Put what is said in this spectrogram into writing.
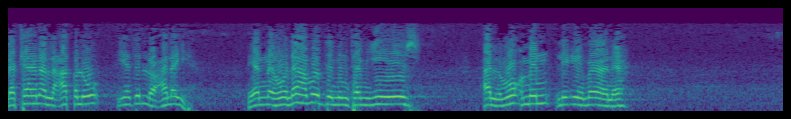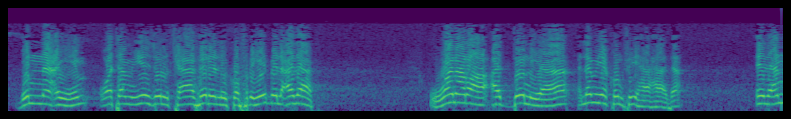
لكان العقل يدل عليه. لأنه لا بد من تمييز المؤمن لإيمانه بالنعيم وتمييز الكافر لكفره بالعذاب. ونرى الدنيا لم يكن فيها هذا. اذا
